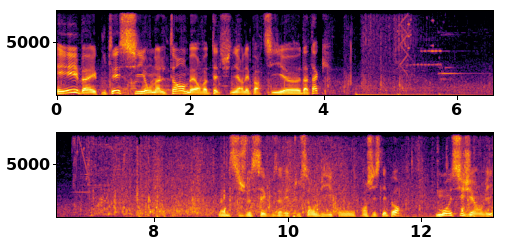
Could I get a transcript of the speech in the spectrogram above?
Et bah écoutez, si on a le temps, bah, on va peut-être finir les parties euh, d'attaque. Même si je sais que vous avez tous envie qu'on franchisse les portes. Moi aussi j'ai envie.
